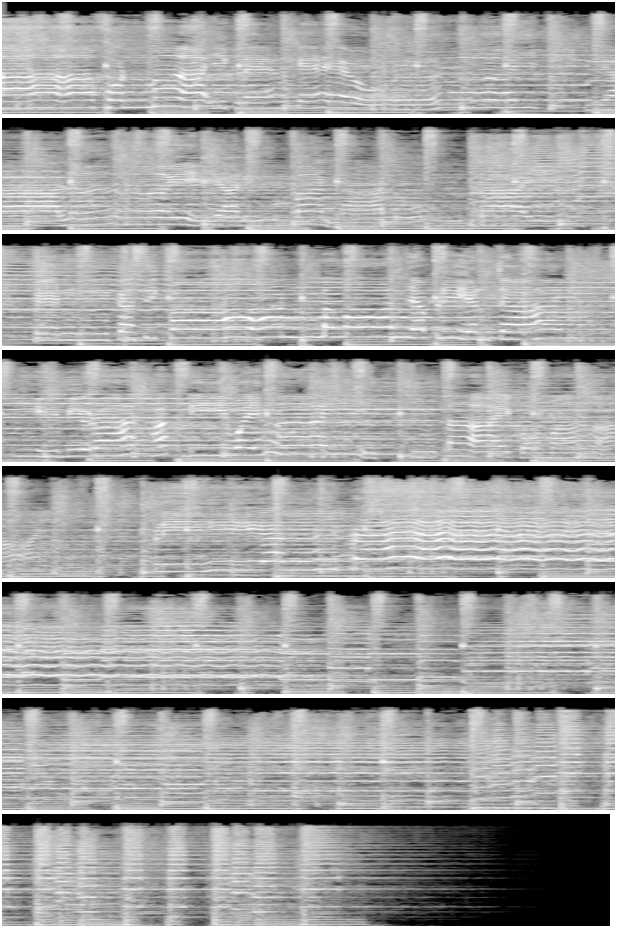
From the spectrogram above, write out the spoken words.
ฝนมาอีกแล้วแก้วเอ๋ยอย่าเลยอย่า ลืมบ้านนาดงไพรเป็นกสิกรบางอ่อนอย่าเปลี่ยนใจที่มีรักพักดีไว้ให้ถึงตายก็ไม่เปลี่ยน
